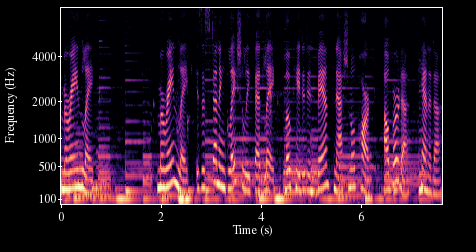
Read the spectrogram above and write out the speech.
Moraine Lake Moraine Lake is a stunning glacially fed lake located in Banff National Park, Alberta, Canada.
